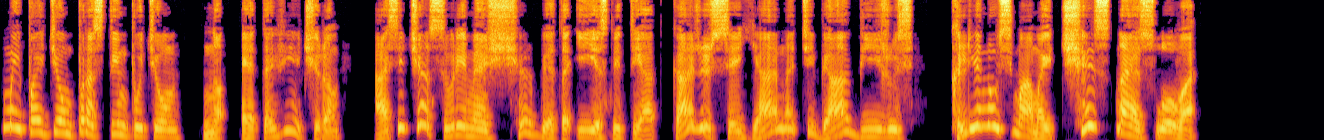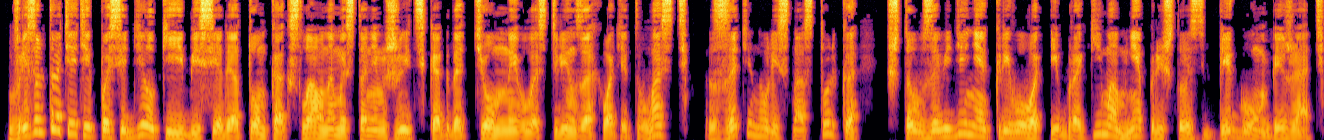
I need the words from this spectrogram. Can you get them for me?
Мы пойдем простым путем, но это вечером. А сейчас время щербета, и если ты откажешься, я на тебя обижусь. Клянусь мамой, честное слово!» В результате эти посиделки и беседы о том, как славно мы станем жить, когда темный властелин захватит власть, затянулись настолько, что в заведение кривого Ибрагима мне пришлось бегом бежать.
